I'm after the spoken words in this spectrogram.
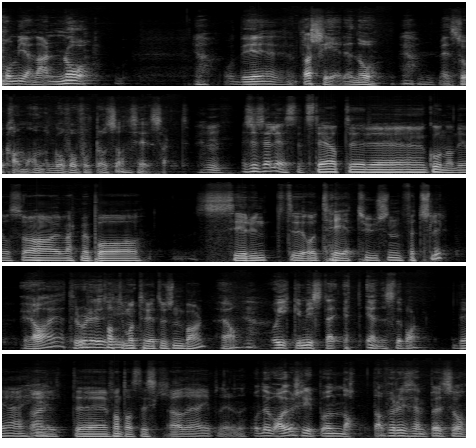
Kom igjen her, nå! Ja. Og det, da skjer det noe. Ja. Men så kan man gå for fort også, selvsagt. Mm. Jeg syns jeg leste et sted at uh, kona di også har vært med på rundt 3000 fødsler. Ja, jeg tror det. Tatt imot 3000 barn? Ja, Og ikke mista ett eneste barn. Det er helt uh, fantastisk. Ja, det er imponerende. Og det var jo slik på natta, for eksempel, så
